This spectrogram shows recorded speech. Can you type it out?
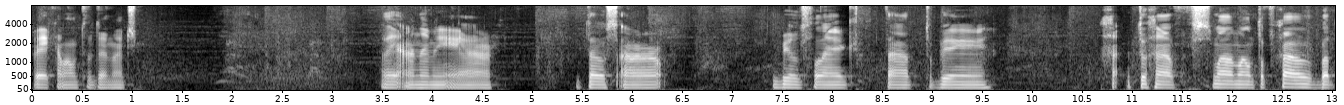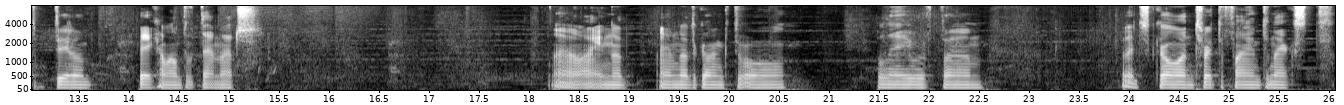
big amount of damage. The enemy are... Those are built like that to be... To have small amount of health but deal big amount of damage. No, I'm not I'm not going to play with them. Let's go and try to find the next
